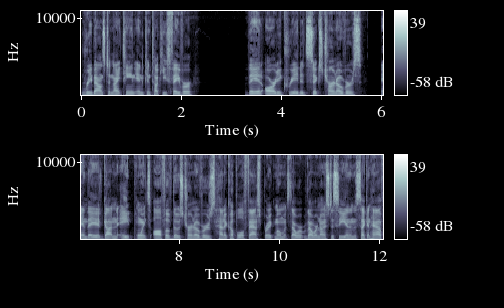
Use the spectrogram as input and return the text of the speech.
rebounds to 19 in Kentucky's favor. They had already created six turnovers and they had gotten eight points off of those turnovers. Had a couple of fast break moments that were that were nice to see, and in the second half,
